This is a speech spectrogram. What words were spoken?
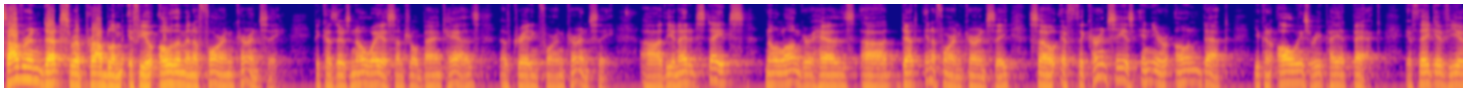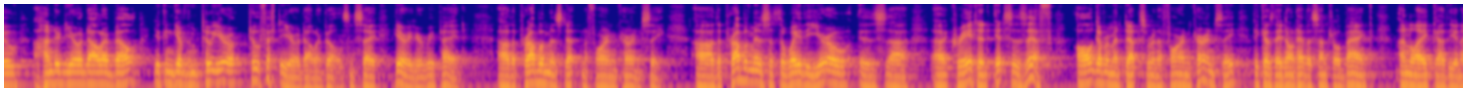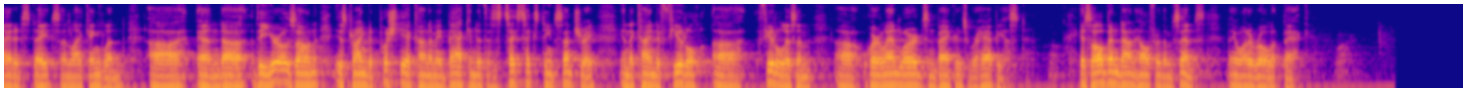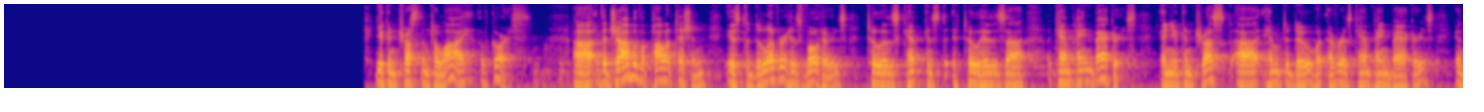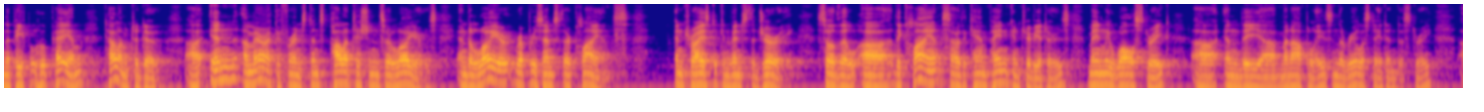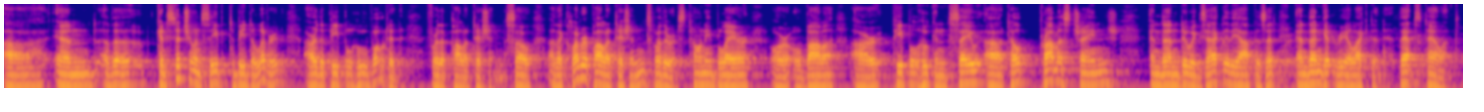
Sovereign debts are a problem if you owe them in a foreign currency because there's no way a central bank has of creating foreign currency. Uh, the United States no longer has uh, debt in a foreign currency, so if the currency is in your own debt, you can always repay it back. If they give you a 100 euro dollar bill, you can give them two, euro, two 50 euro dollar bills and say, here, you're repaid. Uh, the problem is debt in a foreign currency. Uh, the problem is that the way the euro is uh, uh, created, it's as if all government debts are in a foreign currency because they don't have a central bank, unlike uh, the United States, unlike England. Uh, and the Eurozone is trying to push the economy back into the 16th century in the kind of feudal, feudalism where landlords and bankers were happiest. It's all been downhill for them since. They want to roll it back. You can trust them to lie, of course. Uh, the job of a politician is to deliver his voters to his, to his uh, campaign backers. And you can trust uh, him to do whatever his campaign backers and the people who pay him tell him to do. Uh, in America, for instance, politicians are lawyers, and a lawyer represents their clients and tries to convince the jury. So the, uh, the clients are the campaign contributors, mainly Wall Street uh, and the uh, monopolies in the real estate industry. Uh, and the constituency to be delivered are the people who voted for the politician. So uh, the clever politicians, whether it's Tony Blair or Obama, are people who can say, uh, tell, promise change, and then do exactly the opposite, and then get reelected. That's talent.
